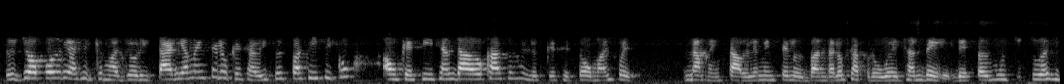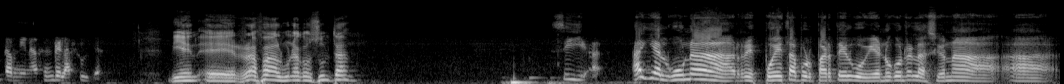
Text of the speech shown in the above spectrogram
Entonces yo podría decir que mayoritariamente lo que se ha visto es pacífico, aunque sí se han dado casos en los que se toman, pues lamentablemente los vándalos se aprovechan de, de estas multitudes y también hacen de las suyas. Bien, eh, Rafa, ¿alguna consulta? Sí, ¿hay alguna respuesta por parte del gobierno con relación a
